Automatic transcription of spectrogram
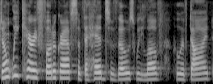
Don't we carry photographs of the heads of those we love who have died?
